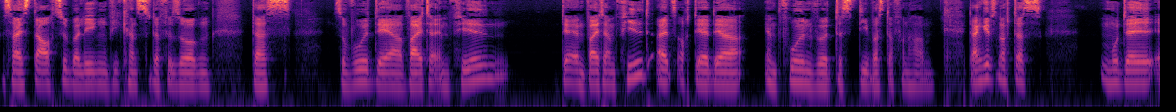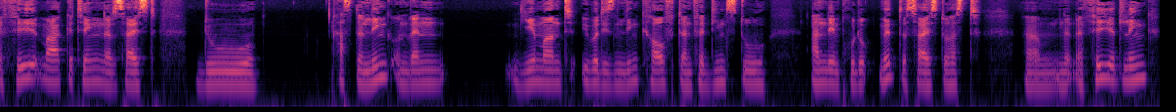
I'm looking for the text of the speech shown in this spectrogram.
Das heißt, da auch zu überlegen, wie kannst du dafür sorgen, dass sowohl der weiterempfehlen, der weiterempfiehlt, als auch der, der empfohlen wird, dass die was davon haben. Dann gibt's noch das Modell Affiliate Marketing, das heißt, du hast einen Link und wenn jemand über diesen Link kauft, dann verdienst du an dem Produkt mit. Das heißt, du hast ähm, einen Affiliate-Link.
